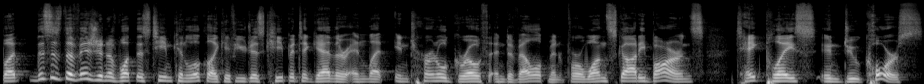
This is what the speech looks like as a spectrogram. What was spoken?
But this is the vision of what this team can look like if you just keep it together and let internal growth and development for one Scottie Barnes take place in due course.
